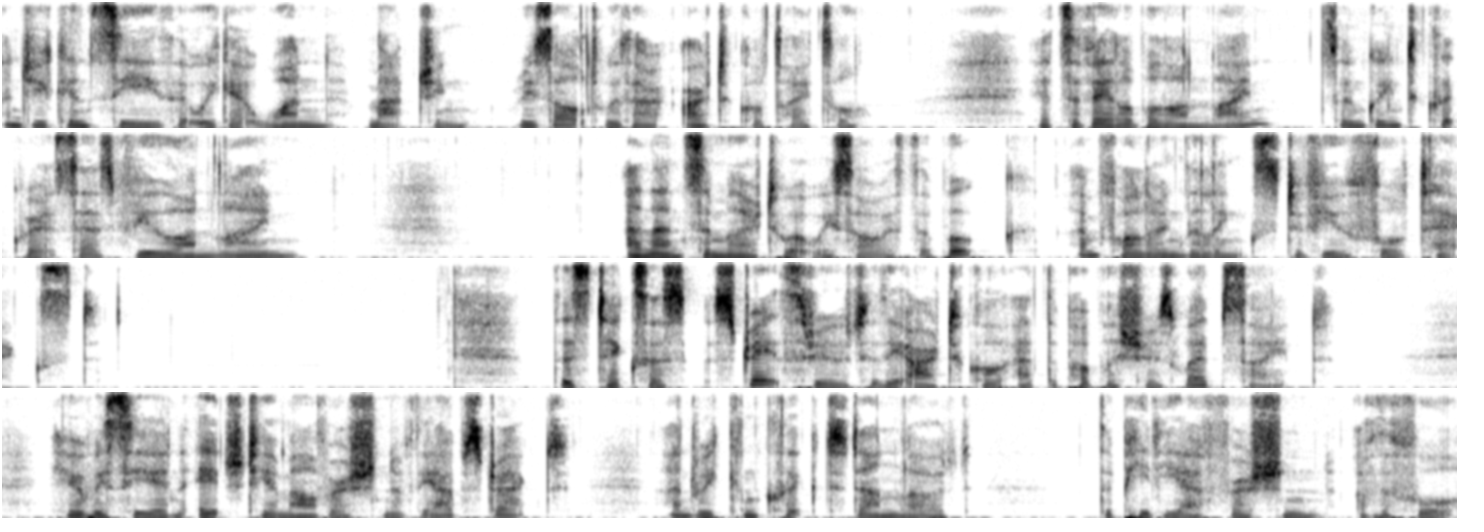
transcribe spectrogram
and you can see that we get one matching result with our article title. It's available online, so I'm going to click where it says View Online. And then, similar to what we saw with the book, I'm following the links to view full text. This takes us straight through to the article at the publisher's website. Here we see an HTML version of the abstract, and we can click to download the PDF version of the full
